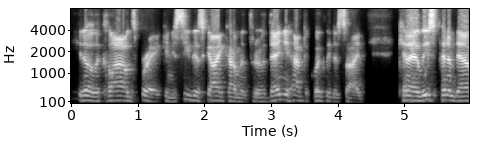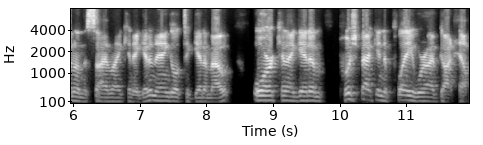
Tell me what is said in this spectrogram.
you know, the clouds break and you see this guy coming through, then you have to quickly decide: can I at least pin him down on the sideline? Can I get an angle to get him out, or can I get him pushed back into play where I've got help,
